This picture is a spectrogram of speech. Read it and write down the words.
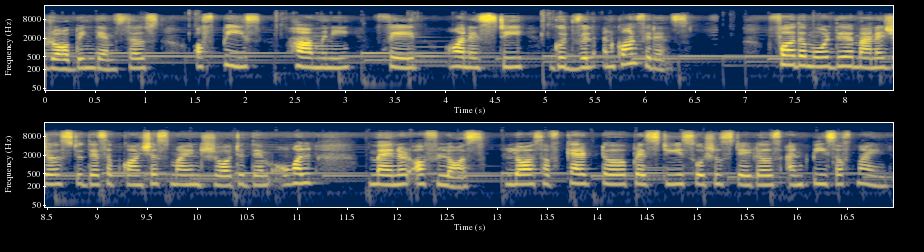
robbing themselves of peace, harmony, faith, honesty, goodwill, and confidence. Furthermore, their managers to their subconscious mind draw to them all manner of loss loss of character, prestige, social status, and peace of mind.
